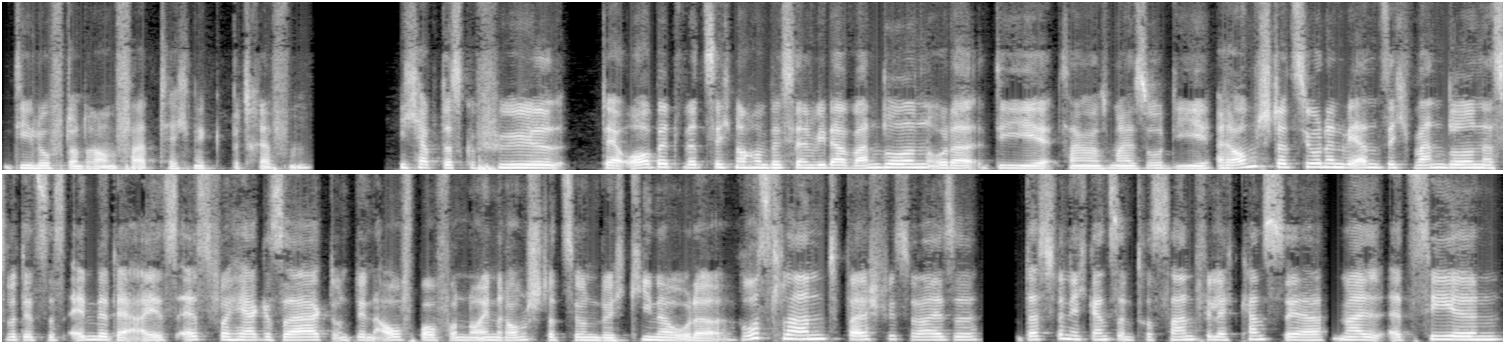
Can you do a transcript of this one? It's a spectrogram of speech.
die Luft- und Raumfahrttechnik betreffen. Ich habe das Gefühl, der Orbit wird sich noch ein bisschen wieder wandeln oder die, sagen wir es mal so, die Raumstationen werden sich wandeln. Es wird jetzt das Ende der ISS vorhergesagt und den Aufbau von neuen Raumstationen durch China oder Russland beispielsweise. Das finde ich ganz interessant. Vielleicht kannst du ja mal erzählen,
